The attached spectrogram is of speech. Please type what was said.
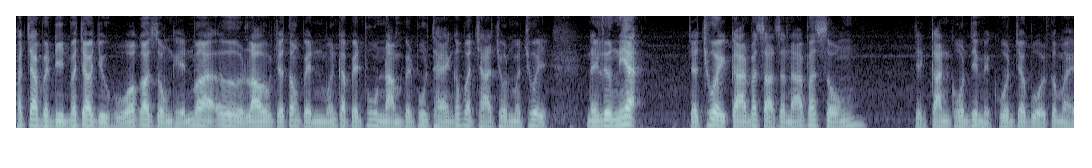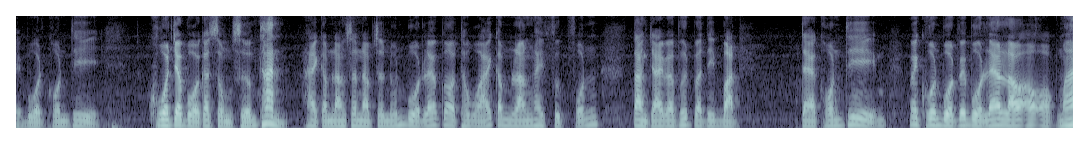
พระเจ้าแผ่นดินพระเจ้าอยู่หัวก็ทรงเห็นว่า เออ เราจะต้องเป็นเหมือนกับเป็นผู้นำเป็นผู้แทนของประชาชนมาช่วย ในเรื่องเนี้ยจะช่วยการพระศาสนาพระสงฆ์เกี่ยการคนที่ไม่ควรจะบวชก็ไม่บวชคนที่ควรจะบวชก็ส่งเสริมท่าน ให้กำลังสนับสนุนบวชแล้วก็ถวายกำลังให้ฝึกฝน ตั้งใจประพฤติปฏิบัติ แต่คนที่ไม่ควรบวชไปบวชแล้วเราเอาออกมา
